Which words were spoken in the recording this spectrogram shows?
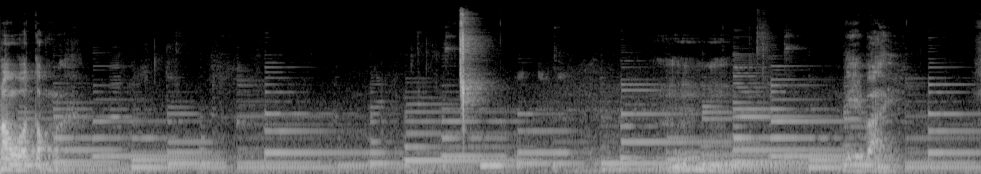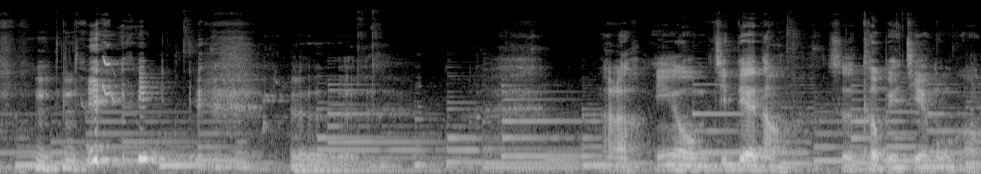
让我懂了。嗯，没嗯。好了，因为我们今天哦是特别节目哦，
